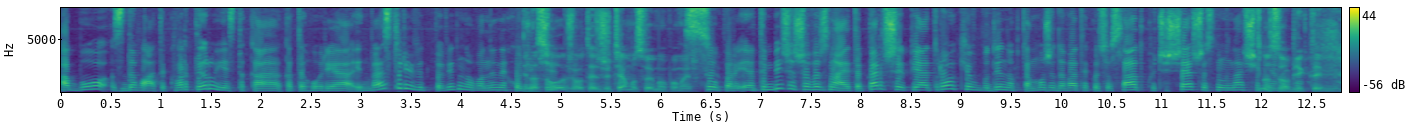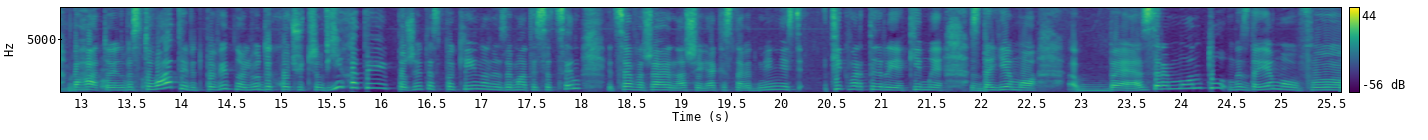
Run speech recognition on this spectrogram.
або здавати квартиру. Є така категорія інвесторів. Відповідно, вони не хочуть ще- насолоджуватись життям у своєму помешканні. Супер. Е, Тим більше, що ви ж знаєте, перші 5 років будинок там може давати якусь осадку чи ще щось. Ну, на що Ну, об'єктивний багато фактор, інвестувати. Відповідно, люди хочуть в'їхати, пожити спокійно, не займатися цим. І це вважаю наша якісна відмінність. Ті квартири, які ми здаємо без ремонту, ми здаємо в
